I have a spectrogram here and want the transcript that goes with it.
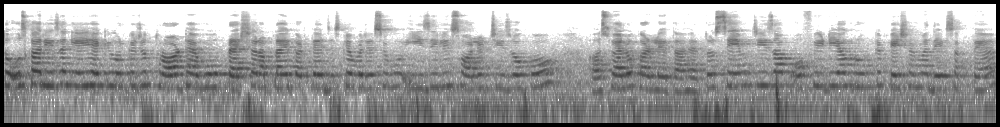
तो उसका रीज़न यही है कि उनके जो थ्रॉट है, वो प्रेशर अप्लाई करते हैं, जिसके वजह से वो ईजीली सॉलिड चीज़ों को स्वेलो कर लेता है। तो सेम चीज़ आप ओफीडिया ग्रुप के पेशेंट में देख सकते हैं।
